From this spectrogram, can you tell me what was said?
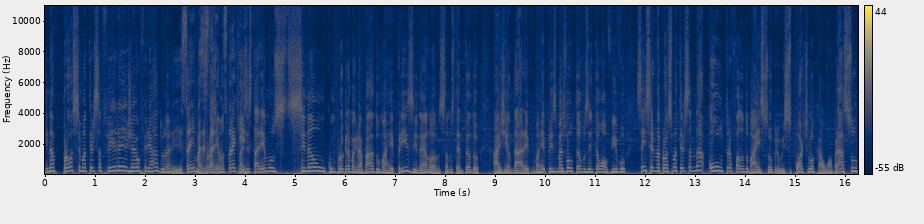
E na próxima terça-feira já é o feriado, né? Isso aí, mas Na estaremos próxima- por aqui. Mas estaremos, se não com um programa gravado, uma reprise, né, Luan? Estamos tentando agendar aí para uma reprise, mas voltamos então ao vivo, sem ser na próxima terça, na outra, falando mais sobre o esporte local. Um abraço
